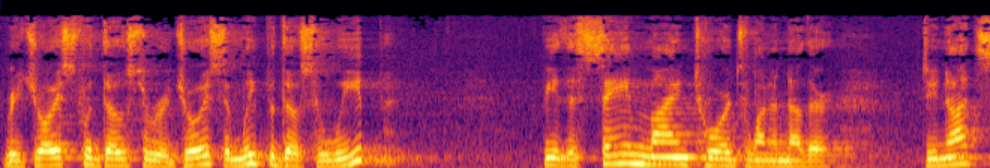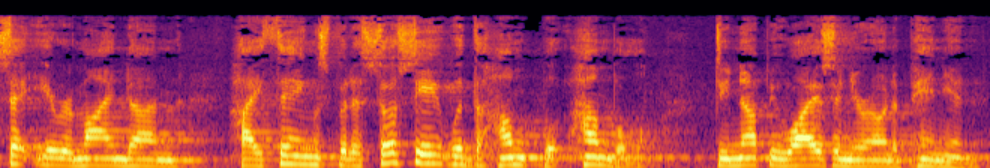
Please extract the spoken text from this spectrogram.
Rejoice with those who rejoice and weep with those who weep. Be the same mind towards one another. Do not set your mind on high things, but associate with the humble. Do not be wise in your own opinion.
